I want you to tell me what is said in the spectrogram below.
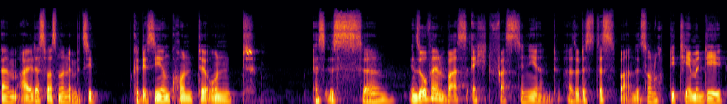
ähm, all das, was man im Prinzip kritisieren konnte und es ist, äh, insofern war es echt faszinierend. Also das, das waren jetzt auch noch die Themen, die,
